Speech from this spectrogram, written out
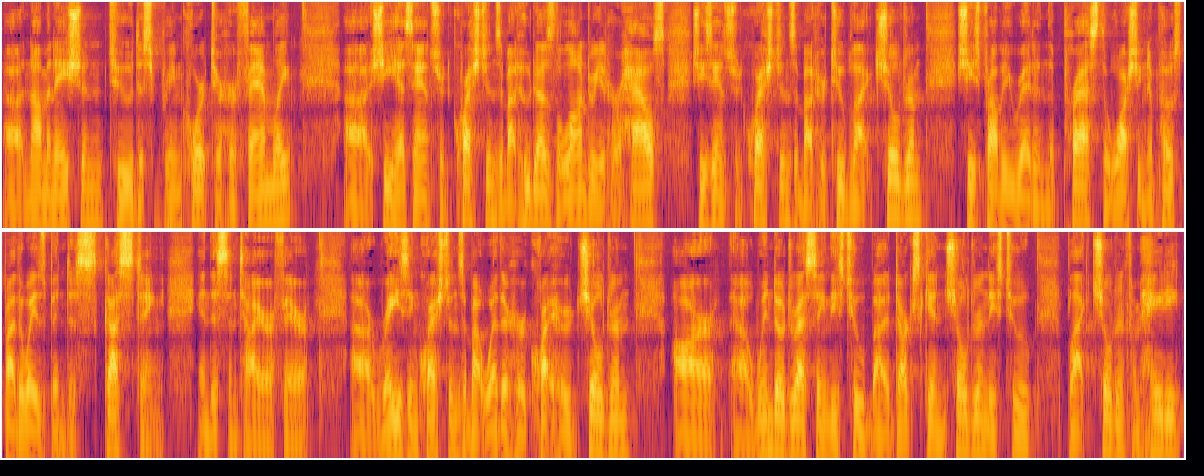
uh, nomination to the Supreme Court to her family. Uh, she has answered questions about who does the laundry at her house. She's answered questions about her two black children. She's probably read in the press. The Washington Post, by the way, has been disgusting in this entire affair, uh, raising questions about whether her her children are uh, window dressing. These two uh, dark skinned children, these two black children from Haiti.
